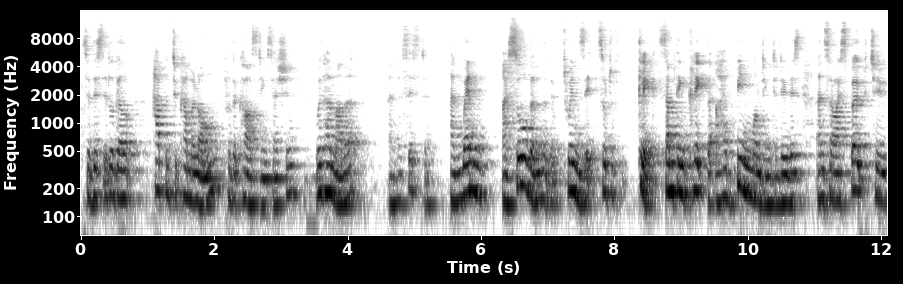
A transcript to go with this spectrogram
So this little girl happened to come along for the casting session with her mother and her sister. And when I saw them, that they were twins, it sort of clicked. Something clicked that I had been wanting to do this. And so I spoke to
